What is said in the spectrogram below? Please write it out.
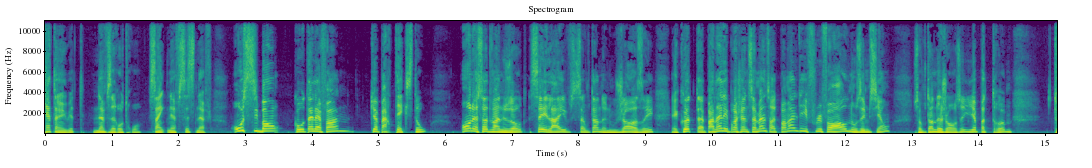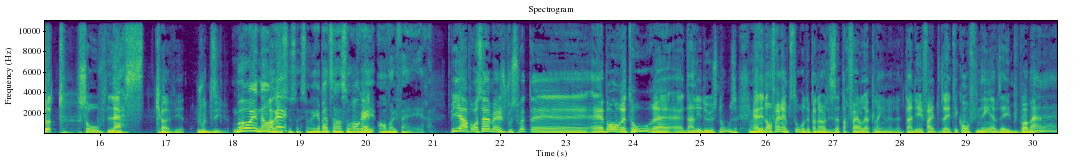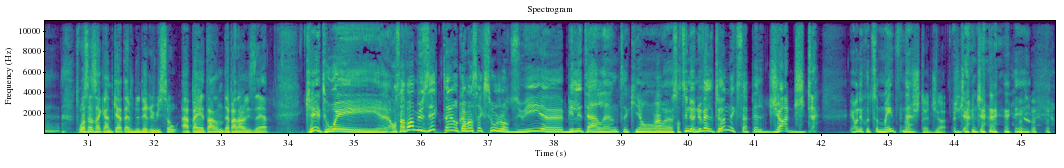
418-903-5969. Aussi bon qu'au téléphone que par texto. On a ça devant nous autres. C'est live. Ça vous tente de nous jaser. Écoute, euh, pendant les prochaines semaines, ça va être pas mal des free for all, nos émissions. Ça vous tente de jaser. Il n'y a pas de trouble. Tout sauf la COVID. Je vous le dis. là. Ouais, ouais, non, OK? mais c'est ça. Si on est capable de s'en sauver, on va le faire. Puis en passant, ben, je vous souhaite euh, un bon retour euh, euh, dans les deux snooze. Allez donc faire un petit tour au dépanneur Lisette, refaire le plein. là, le temps des fêtes, vous avez été confinés, hein, vous avez bu pas mal. hein. 354 Avenue des Ruisseaux, à Pintante, dépanneur Lisette. Gateway. Euh, on s'en va en musique. hein. On commence avec ça aujourd'hui. Euh, Billy Talent qui ont Hein? sorti une nouvelle tune qui s'appelle Judged. Et on écoute ça maintenant. Je te judge.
